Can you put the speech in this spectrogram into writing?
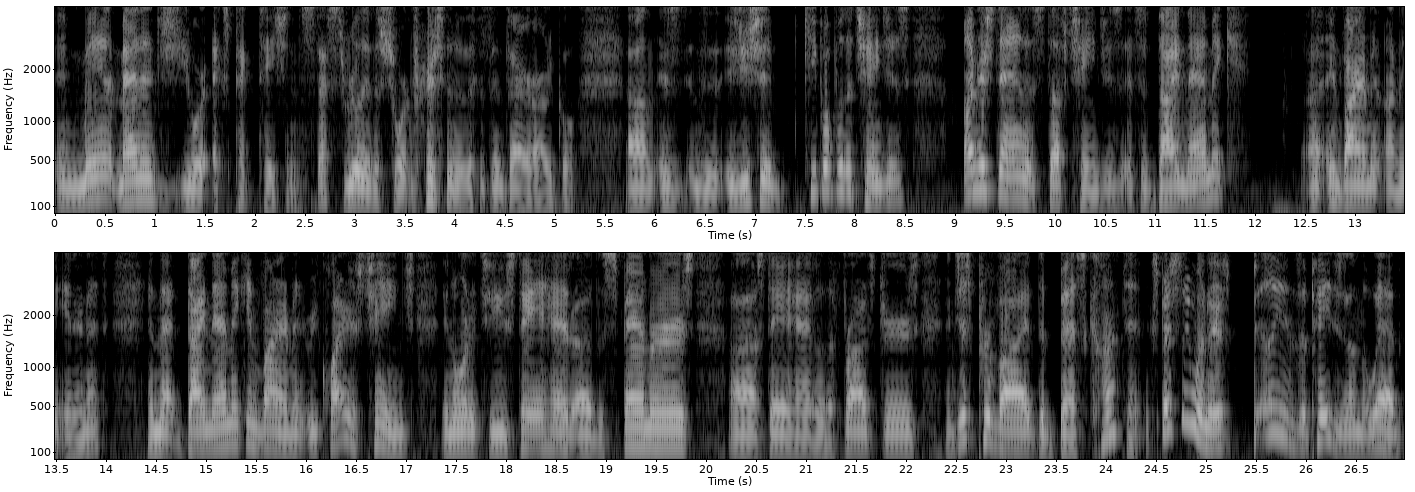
and man- manage your expectations. That's really the short version of this entire article. Um, is is you should keep up with the changes, understand that stuff changes. It's a dynamic uh, environment on the internet, and that dynamic environment requires change in order to stay ahead of the spammers, uh, stay ahead of the fraudsters, and just provide the best content, especially when there's billions of pages on the web.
